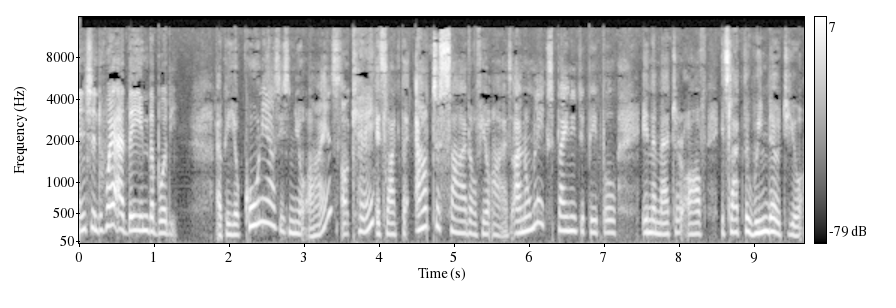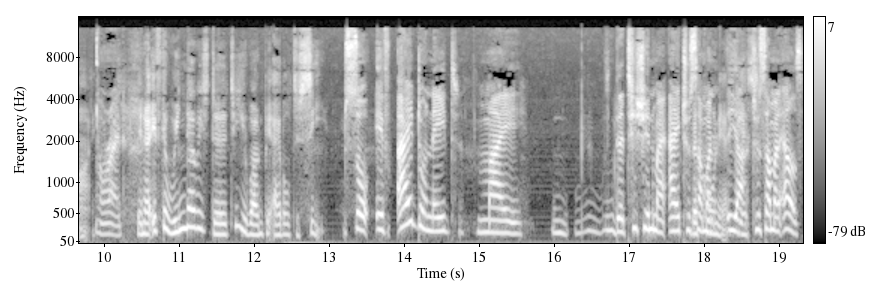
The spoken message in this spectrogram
mentioned, where are they in the body? Okay, your corneas is in your eyes. Okay. It's like the outer side of your eyes. I normally explain it to people in the matter of it's like the window to your eye. All right. You know, if the window is dirty, you won't be able to see. So if I donate my the tissue in my eye to The someone, cornea, yeah, yes. to someone else,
